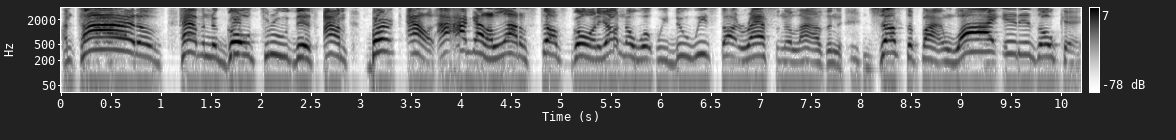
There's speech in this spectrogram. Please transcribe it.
I'm tired of having to go through this. I'm burnt out. I, I, got a lot of stuff going. Y'all know what we do. We start rationalizing, justifying why it is okay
